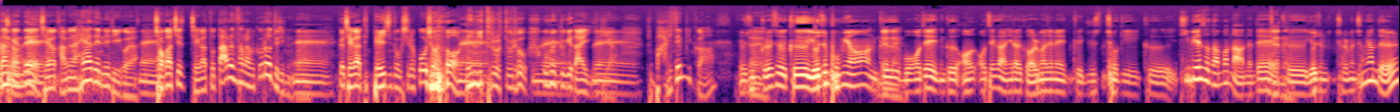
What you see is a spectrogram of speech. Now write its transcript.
다단계인데 그렇죠. 예. 제가 가면 해야 될 일이 이거야. 네. 저같이 제가 또 다른 사람을 끌어들이는 거야. 네. 그러니까 제가 베이지 독실을 꼬셔서 네. 내 밑으로 두루 네. 오면 그게 나의 일이야. 네. 그게 말이 됩니까? 요즘 네. 그래서 그 요즘 보면 그. 뭐 어제 그 어, 어제가 아니라 그 얼마 전에 그 뉴스 저기 그 TV에서도 한번 나왔는데 네네. 그 요즘 젊은 청년들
